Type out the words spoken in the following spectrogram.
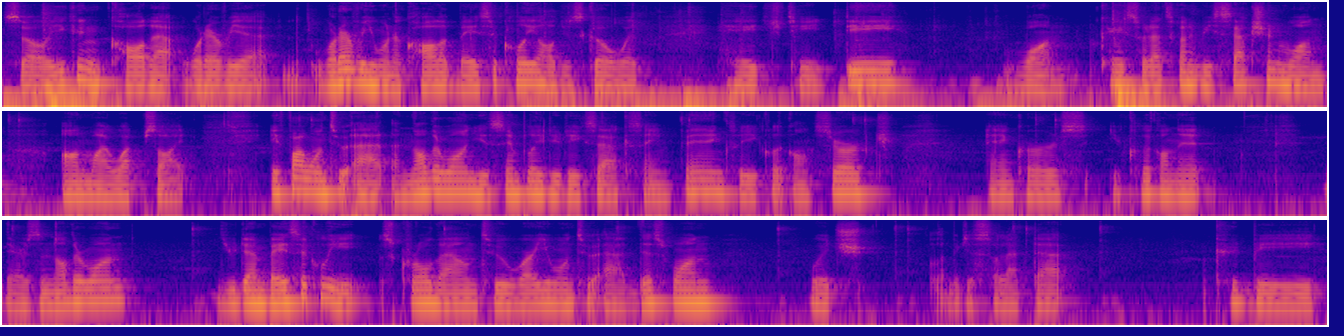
So you can call that whatever you whatever you want to call it basically. I'll just go with HTD1 okay? So that's going to be section 1 on my website. If I want to add another one you simply do the exact same thing. So you click on search anchors you click on it there's another one. You then basically scroll down to where you want to add this one which let me just select that. Could be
